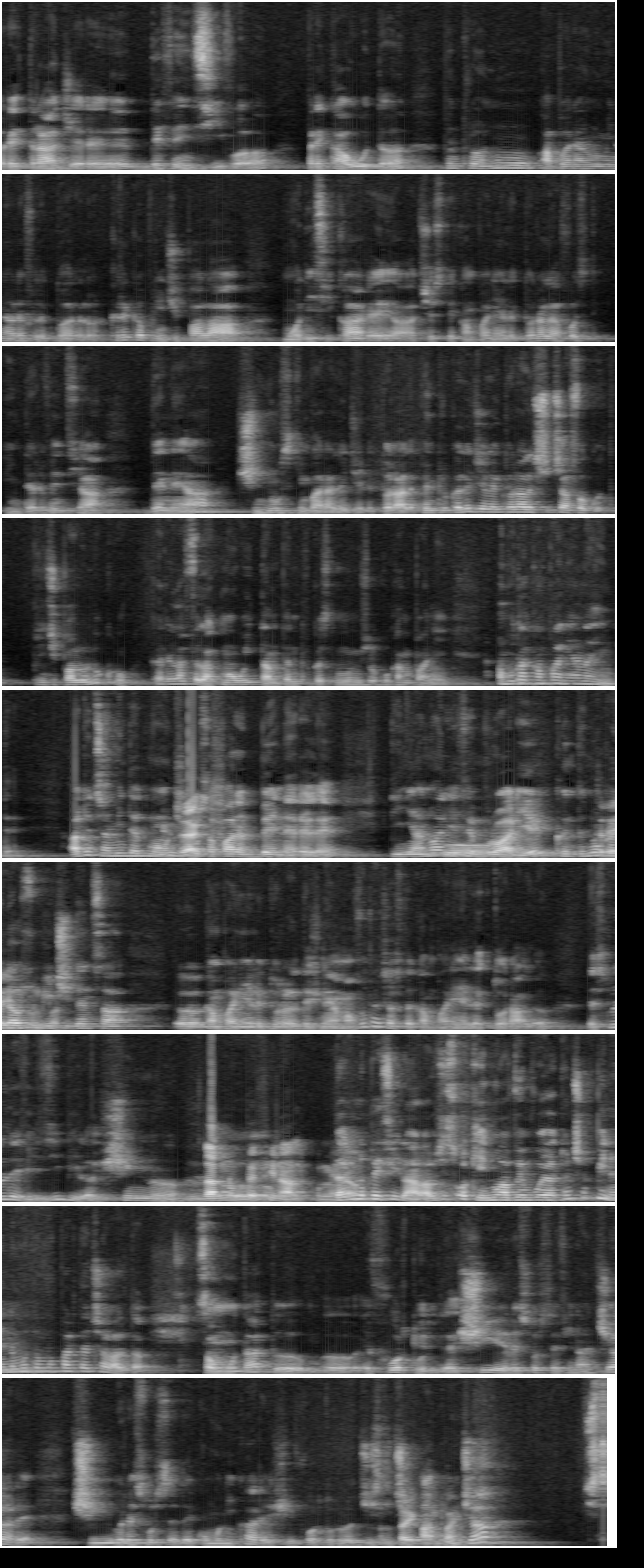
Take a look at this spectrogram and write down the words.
retragere defensivă, precaută, pentru a nu apărea în lumina reflectoarelor. Cred că principala modificare a acestei campanii electorale a fost intervenția DNA și nu schimbarea legii electorale. Pentru că legea electorală și ce a făcut? Principalul lucru, care la fel, acum uitam pentru că suntem în mijlocul campaniei. Am mutat campania înainte. Aduți aminte cum au exact. început să apară BNR-le din ianuarie-februarie, când nu credeau sub incidența Uh, campanie electorală. Deci noi am avut această campanie electorală destul de vizibilă și în... Uh, dar nu pe final. Cum dar erau. nu pe final. Au zis, ok, nu avem voie atunci, bine, ne mutăm în partea cealaltă. S-au mutat uh, eforturile și resurse financiare și resurse de comunicare și eforturi logistice atunci,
